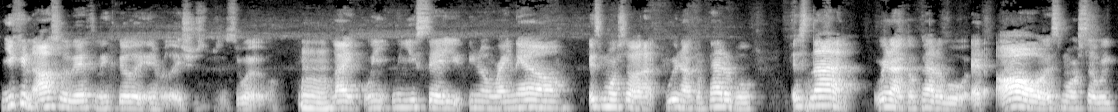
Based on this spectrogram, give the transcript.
you can also definitely feel it in relationships as well. Mm. Like when when you say you, you know right now it's more so like we're not compatible. It's not we're not compatible at all. It's more so we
